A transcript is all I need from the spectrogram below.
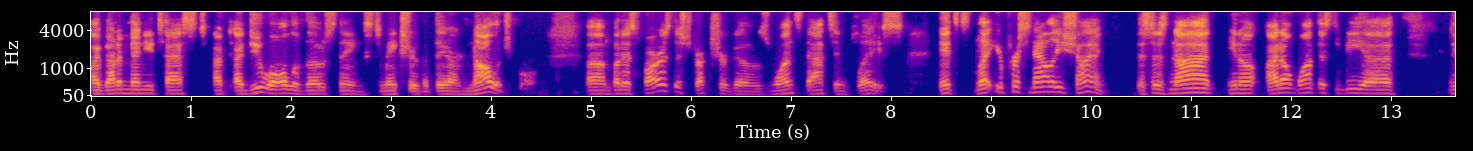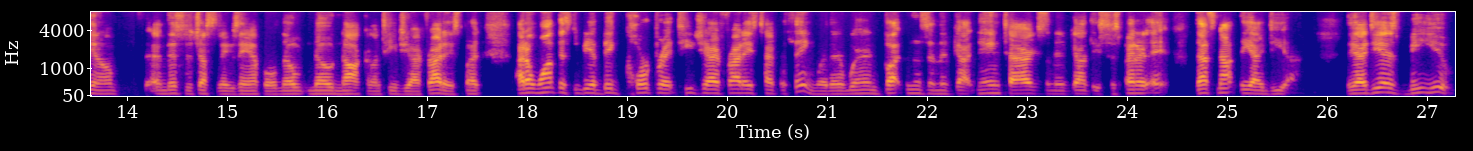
I've got a menu test. I, I do all of those things to make sure that they are knowledgeable. Um, but as far as the structure goes, once that's in place, it's let your personality shine. This is not, you know, I don't want this to be a, you know, and this is just an example. No, no knock on TGI Fridays, but I don't want this to be a big corporate TGI Fridays type of thing where they're wearing buttons and they've got name tags and they've got these suspenders. That's not the idea. The idea is be you.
